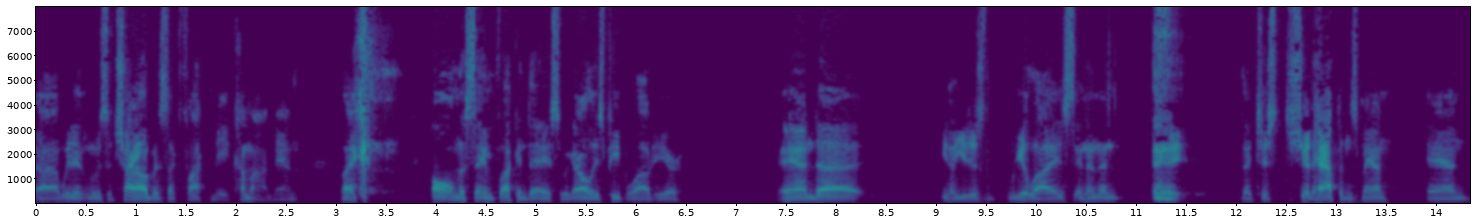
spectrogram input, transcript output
Uh, we didn't lose a child, but it's like fuck me, come on, man. Like all in the same fucking day. So we got all these people out here, and uh, you know, you just realize, and then then that just shit happens, man. And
